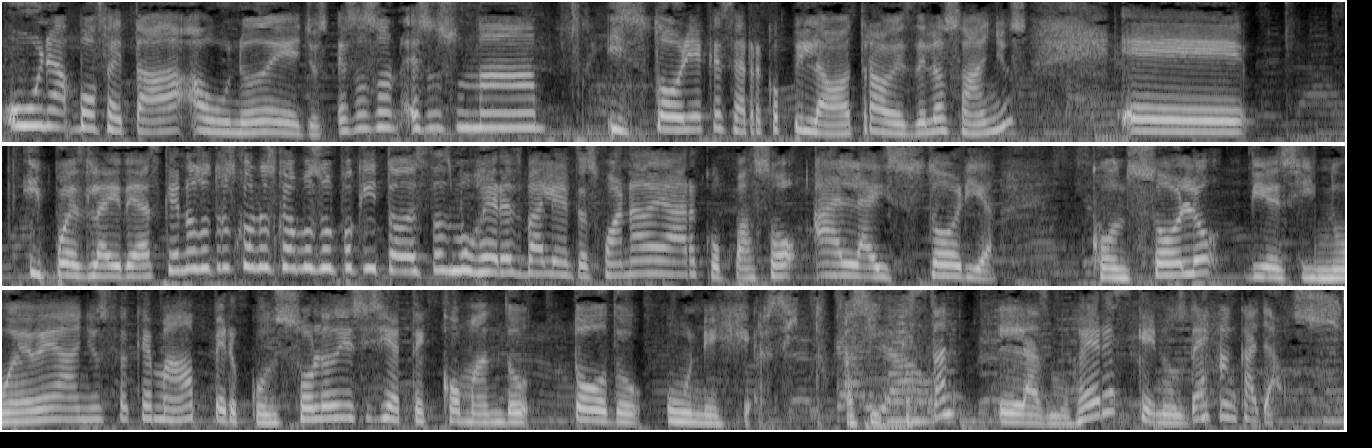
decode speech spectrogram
una bofetada a uno de ellos. Eso, son, eso es una historia que se ha recopilado a través de los años. Eh, y pues la idea es que nosotros conozcamos un poquito de estas mujeres valientes. Juana de Arco pasó a la historia. Con solo 19 años fue quemada, pero con solo 17 comandó todo un ejército. Así que están las mujeres que nos dejan callados.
